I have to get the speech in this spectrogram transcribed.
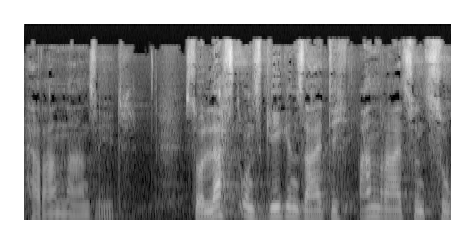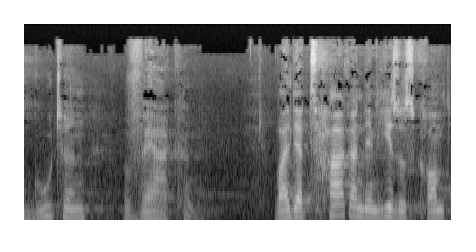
herannahen seht. So lasst uns gegenseitig anreizen zu guten Werken. Weil der Tag, an dem Jesus kommt,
